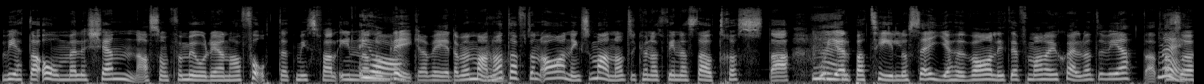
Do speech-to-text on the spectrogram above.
veta om eller känna som förmodligen har fått ett missfall innan Ja. de blir gravida men man har inte haft en aning så man har inte kunnat finnas där och trösta och hjälpa till och säga hur vanligt det är för man har ju själv inte vetat. Nej. Alltså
